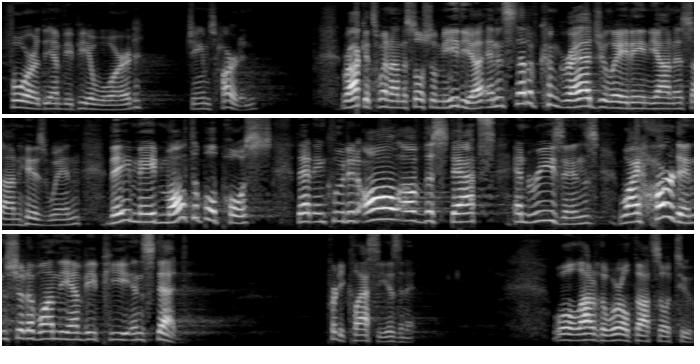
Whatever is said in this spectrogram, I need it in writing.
for the MVP award, James Harden, Rockets went on to social media, and instead of congratulating Giannis on his win, they made multiple posts that included all of the stats and reasons why Harden should have won the MVP instead. Pretty classy, isn't it? Well, a lot of the world thought so too.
